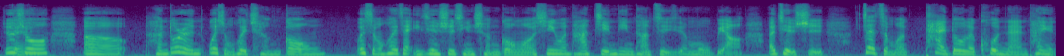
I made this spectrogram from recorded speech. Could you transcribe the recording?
就是说，呃，很多人为什么会成功？为什么会在一件事情成功哦？是因为他坚定他自己的目标，而且是再怎么太多的困难，他也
